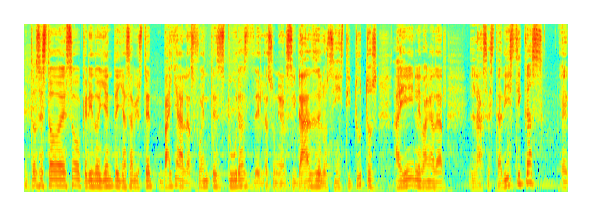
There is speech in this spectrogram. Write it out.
Entonces, todo eso, querido oyente, ya sabe usted, vaya a las fuentes duras de las universidades, de los institutos. Ahí le van a dar las estadísticas eh,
